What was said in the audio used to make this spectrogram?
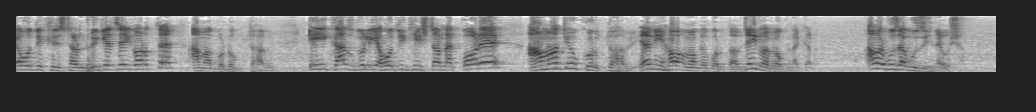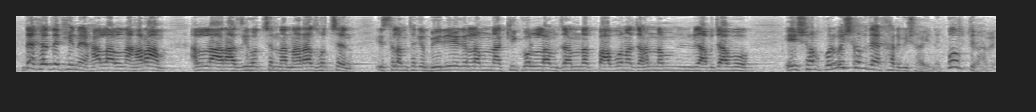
ইহুদি খ্রিস্টান ঢুকেছে এই গর্তে আমাকে ঢুকতে হবে। এই কাজগুলি ইহুদি খ্রিস্টানরা করে, আমাকেও করতে হবে। এনি হাও, আমাকে করতে হবে। যেইভাবে হোক না কেন। আমার বুঝা বুঝি নেই ওসব। দেখা দেখি নেই, হালাল না হারাম, আল্লাহ রাজি হচ্ছেন না নারাজ হচ্ছেন, ইসলাম থেকে বেরিয়ে গেলাম না, কি করলাম, জান্নাত পাবো না, জাহান্নাম যাব, এইসব করবে সব দেখার বিষয় নেই, করতে হবে।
